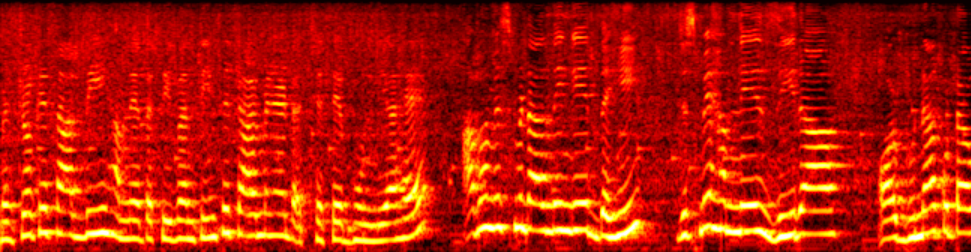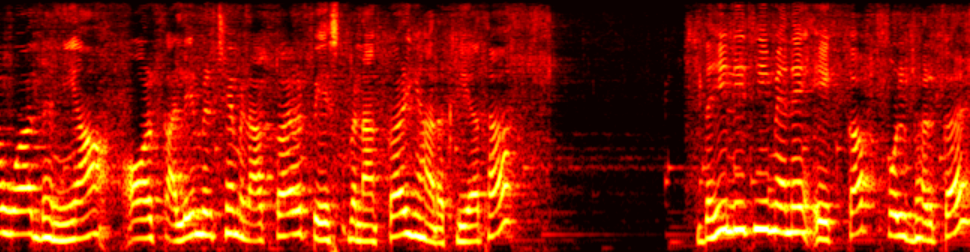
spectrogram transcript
मिर्चों के साथ भी हमने तकरीबन तीन से चार मिनट अच्छे से भून लिया है। अब हम इसमें डाल देंगे दही, जिसमें हमने ज़ीरा और भुना कुटा हुआ धनिया और काले मिर्चें मिलाकर पेस्ट बनाकर यहाँ रख लिया था। दही ली थी मैंने एक कप फुल भरकर।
